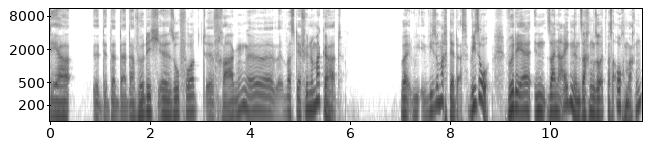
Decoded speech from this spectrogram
Der, da, da, da würde ich äh, sofort äh, fragen, äh, was der für eine Macke hat. Weil, wieso macht er das? Wieso? Würde er in seine eigenen Sachen so etwas auch machen?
